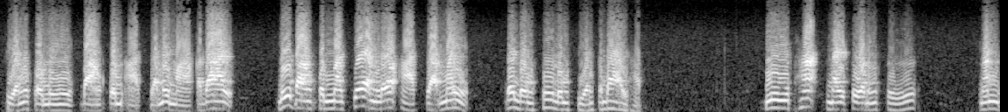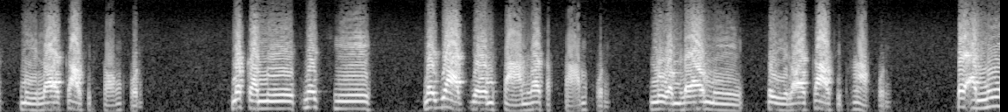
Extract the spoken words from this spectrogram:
เสียงก็มี บางคนอาจจะไม่มาก็ได้ หรือบางคนมาแจ้งแล้วอาจจะไม่ได้ลงซื้อลงเสียงก็ได้ครับ มีพระในตัวหนังสือ นั้นมีร้อยเก้าสิบสองคน แล้วก็มีเมชีและญาติโยมสามร้อยกับสามคน รวมแล้วมี สี่ร้อยเก้าสิบห้าคน แต่อันนี้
